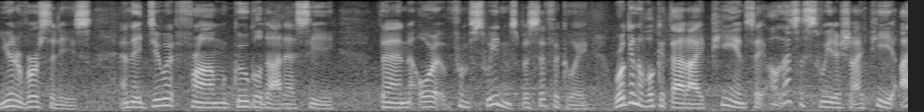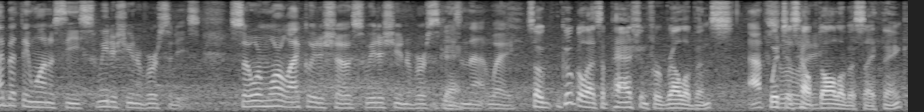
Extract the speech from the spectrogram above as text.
universities and they do it from Google.se. Then, or from Sweden specifically, we're going to look at that IP and say, oh, that's a Swedish IP. I bet they want to see Swedish universities. So we're more likely to show Swedish universities Okay. in that way. So Google has a passion for relevance, which has helped all of us, I think.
